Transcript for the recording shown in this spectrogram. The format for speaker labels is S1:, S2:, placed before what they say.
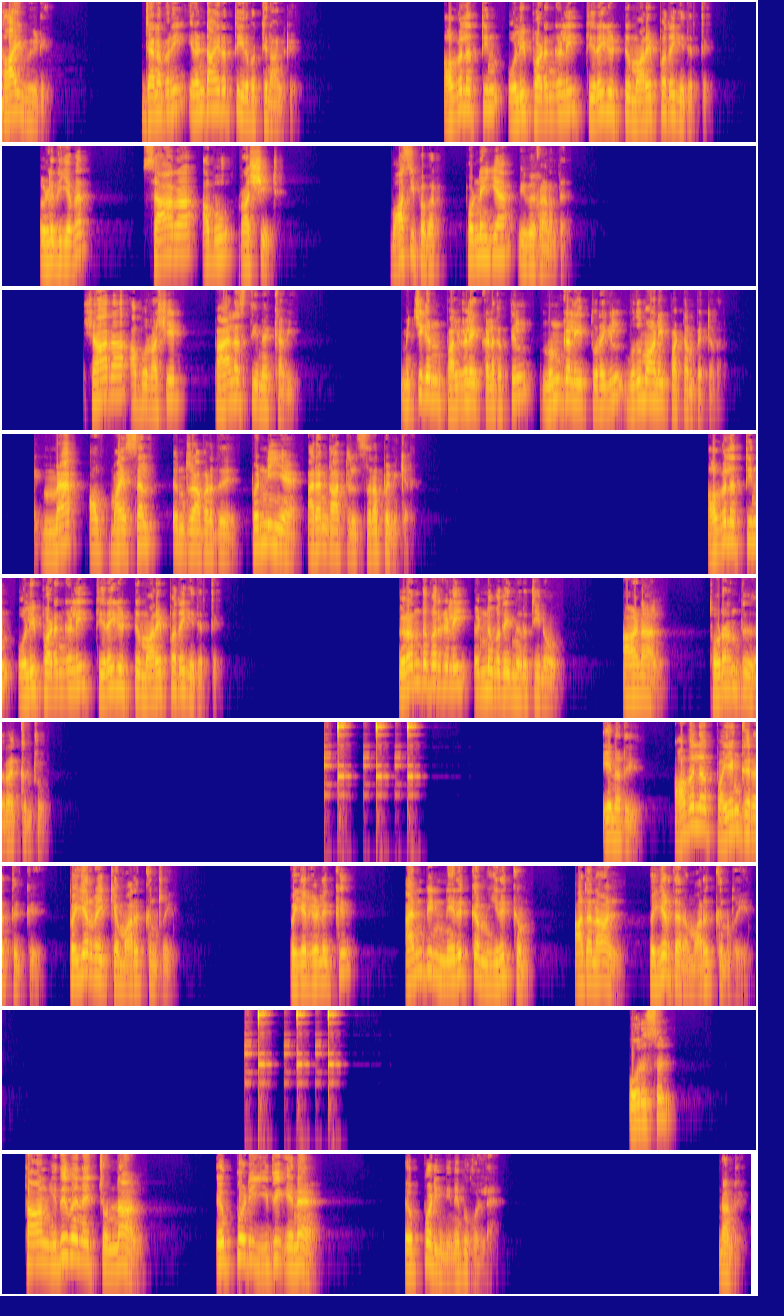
S1: தாய் வீடு. ஜனவரி இரண்டாயிரத்தி இருபத்தி நான்கு. அவலத்தின் ஒளிப்படங்களை திரையிட்டு மறைப்பதை எதிர்த்து எழுதியவர் சாரா அபு ரஷீட் வாசிப்பவர் பொன்னையா விவேகானந்தன் ஷாரா அபு ரஷீத் பாலஸ்தீன கவி. மிச்சிகன் பல்கலைக்கழகத்தில் நுண்கலை துறையில் முதுமானி பட்டம் பெற்றவர். மேப் ஆஃப் மை செல்ஃப் என்ற அவரது பெண்ணிய அரங்காற்றல் சிறப்புமிக்கது அவலத்தின் ஒளிப்படங்களை திரையிட்டு மறைப்பதை எதிர்த்து. இறந்தவர்களை எண்ணுவதை நிறுத்தினோம். ஆனால் தொடர்ந்து இறக்கின்றோம். எனது அவல பயங்கரத்துக்கு பெயர் வைக்க மறுக்கின்றேன். பெயர்களுக்கு அன்பின் நெருக்கம் இருக்கும். அதனால் பெயர் தர மறுக்கின்றேன். ஒரு சொல். தான் எதுவெனச் சொன்னால் எப்படி இது என எப்படி நினைவு கொள்ள? நன்றி.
